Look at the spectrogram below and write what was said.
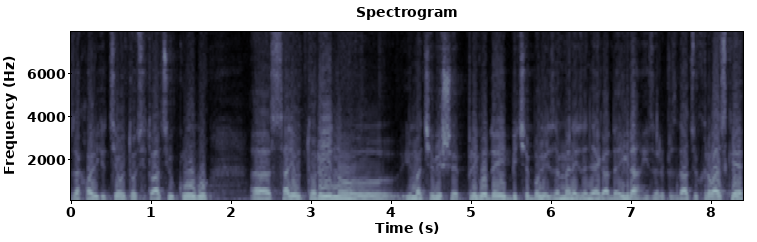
zahvaljujući cijeloj toj situaciji u klubu. E, sad je u Torinu, imat će više prigode i bit će bolje i za mene i za njega da igra i za reprezentaciju Hrvatske.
